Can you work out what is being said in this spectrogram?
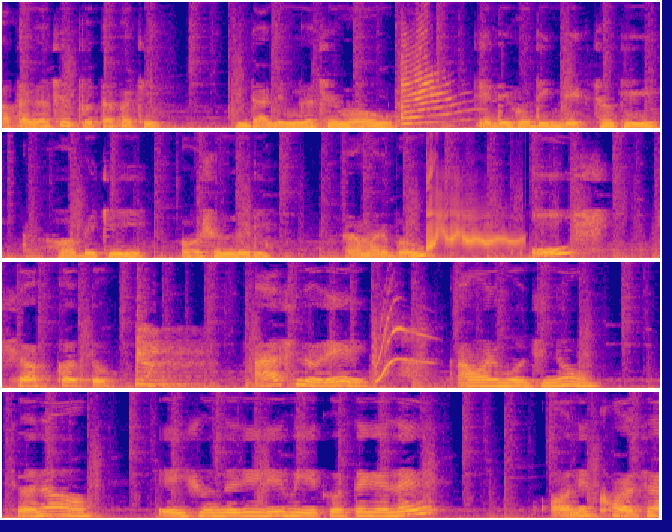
আতা গাছে তোতা পাখি ডালিম গাছে মৌ। এদিক ওদিক দেখছ কি? হবে কি? ও সুন্দরী আমার বউ? ইস সব কত। আসলো রে। আমার মজনু শোনো এই সুন্দরীকে বিয়ে করতে গেলে অনেক খরচা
